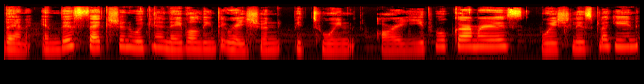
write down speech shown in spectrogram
Then in this section, we can enable the integration between our YITH WooCommerce wishlist plugin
